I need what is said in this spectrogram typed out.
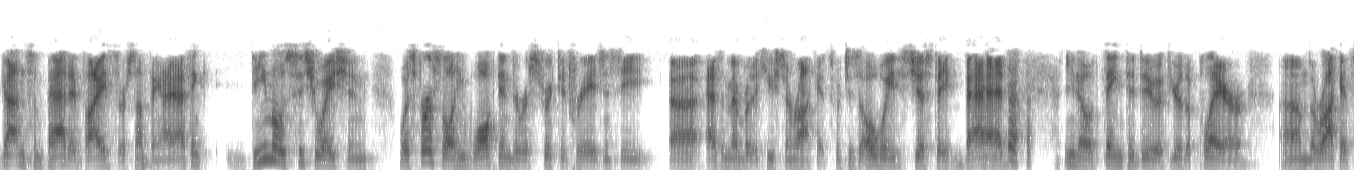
gotten some bad advice or something. I, I think Demo's situation was first of all he walked into restricted free agency uh, as a member of the Houston Rockets, which is always just a bad, you know, thing to do if you're the player. Um, the Rockets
